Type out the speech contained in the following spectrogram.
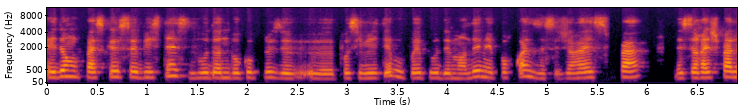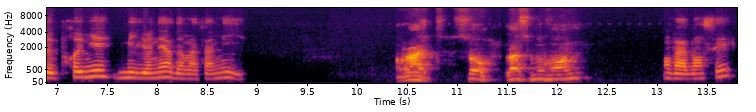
Et donc, parce que ce business vous donne beaucoup plus de euh, possibilités, vous pouvez vous demander, mais pourquoi ne serais-je pas, ne serais-je pas le premier millionnaire dans ma famille? All right, so let's move on. On va avancer.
